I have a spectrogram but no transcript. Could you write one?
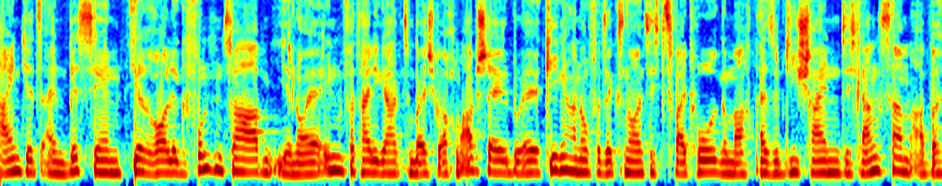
scheint jetzt ein bisschen ihre Rolle gefunden zu haben. Ihr neuer Innenverteidiger hat zum Beispiel auch im Absteigerduell gegen Hannover 96 zwei Tore gemacht. Also die scheinen sich langsam, aber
